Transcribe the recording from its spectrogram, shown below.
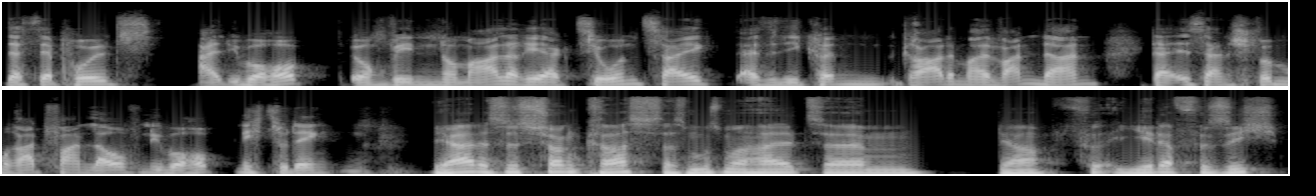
dass der Puls halt überhaupt irgendwie eine normale Reaktion zeigt. Also die können gerade mal wandern, da ist an Schwimmen, Radfahren, Laufen überhaupt nicht zu denken. Ja, das ist schon krass. Das muss man halt, ähm, ja, für jeder für sich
